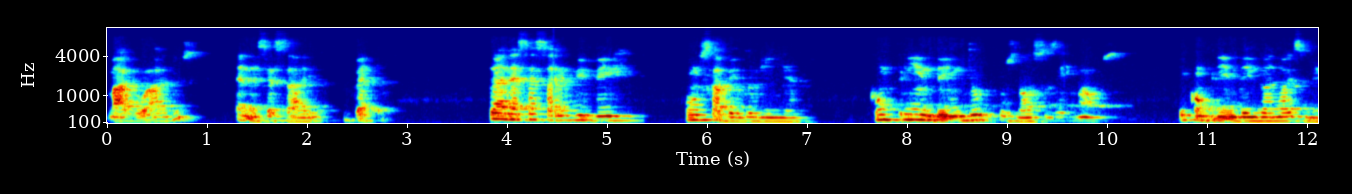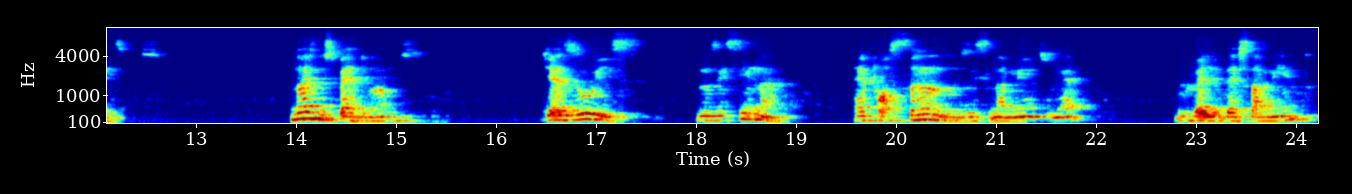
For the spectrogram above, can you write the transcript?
magoados, é necessário perdão. Então é necessário viver com sabedoria, compreendendo os nossos irmãos e compreendendo a nós mesmos. Nós nos perdoamos, Jesus nos ensina, reforçando os ensinamentos né, do Velho Testamento,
